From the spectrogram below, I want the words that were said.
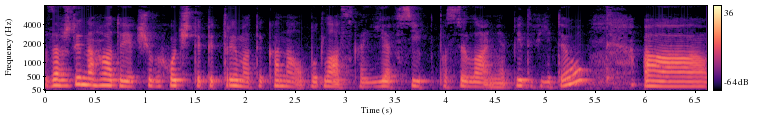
Завжди нагадую, якщо ви хочете підтримати канал, будь ласка, є всі посилання під відео. А,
